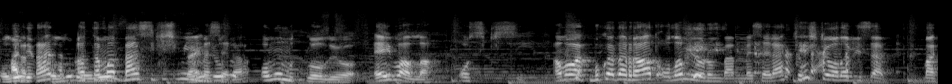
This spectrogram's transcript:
Olur, Hadi ben, olur, olur. tamam ben sikişmeyeyim Bence mesela. O mu mutlu oluyor? Eyvallah. O sikişsin. Ama bak bu kadar rahat olamıyorum ben mesela. Keşke olabilsem. Bak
